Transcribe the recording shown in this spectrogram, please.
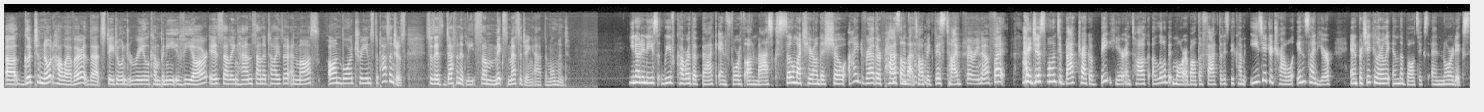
Uh, good to note, however, that state owned rail company VR is selling hand sanitizer and masks on board trains to passengers. So there's definitely some mixed messaging at the moment. You know, Denise, we've covered the back and forth on masks so much here on this show. I'd rather pass on that topic this time. Fair enough. But I just want to backtrack a bit here and talk a little bit more about the fact that it's become easier to travel inside Europe and particularly in the Baltics and Nordics.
